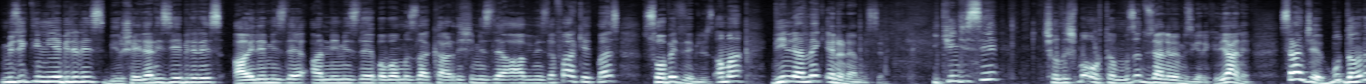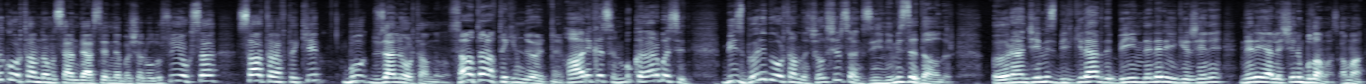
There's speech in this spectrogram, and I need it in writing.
Müzik dinleyebiliriz, bir şeyler izleyebiliriz. Ailemizle, annemizle, babamızla, kardeşimizle, abimizle fark etmez sohbet edebiliriz. Ama dinlenmek en önemlisi. İkincisi çalışma ortamımızı düzenlememiz gerekiyor. Yani sence bu dağınık ortamda mı sen derslerinde başarılı olursun yoksa sağ taraftaki bu düzenli ortamda mı? Sağ taraftakini de öğretmenim. Harikasın bu kadar basit. Biz böyle bir ortamda çalışırsak zihnimiz de dağılır. Öğreneceğimiz bilgiler de beyinde nereye gireceğini, nereye yerleşeceğini bulamaz. Ama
